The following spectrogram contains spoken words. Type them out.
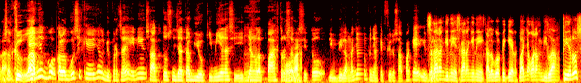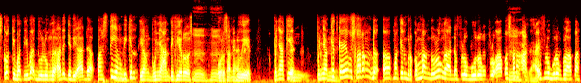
Pasar gelap. Kayaknya gua kalau gue sih kayaknya lebih percaya ini satu senjata biokimia sih Hmm. yang lepas terus Wah. habis itu dibilang aja penyakit virus apa kayak gitu. Sekarang gini, sekarang gini. Kalau gue pikir banyak orang bilang virus kok tiba-tiba dulu nggak ada jadi ada. Pasti yang Hmm. bikin yang punya antivirus. Hmm, hmm. Urusannya Ada. duit. Penyakit, penyakit Hmm. kayaknya sekarang eh, makin berkembang. Dulu nggak ada flu burung, flu apa. Sekarang ada ya flu burung, flu apa.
